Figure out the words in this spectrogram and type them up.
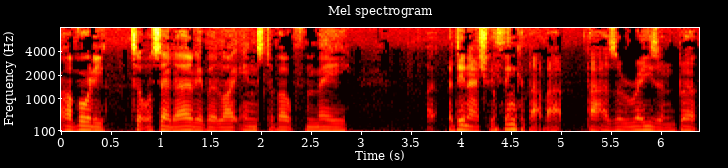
I've already sort of said earlier, but like Instavolt for me, I- didn't actually think about that that as a reason. But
